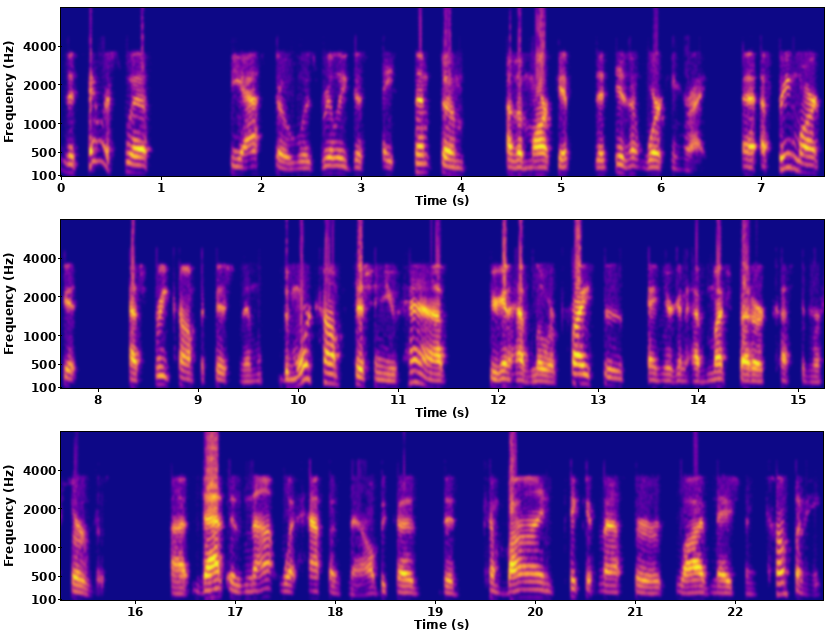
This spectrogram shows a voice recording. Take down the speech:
the Taylor Swift fiasco was really just a symptom of a market that isn't working right. A free market has free competition. And the more competition you have, you're going to have lower prices and you're going to have much better customer service. Uh, that is not what happens now because the combined Ticketmaster Live Nation company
